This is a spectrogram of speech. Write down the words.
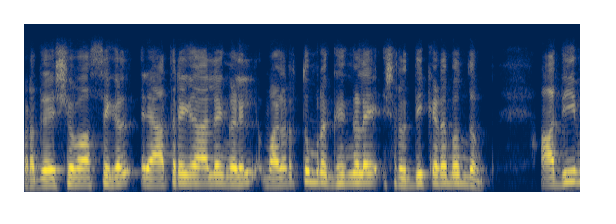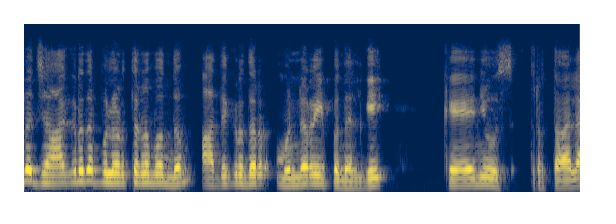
പ്രദേശവാസികൾ രാത്രികാലങ്ങളിൽ വളർത്തുമൃഗങ്ങളെ ശ്രദ്ധിക്കണമെന്നും അതീവ ജാഗ്രത പുലർത്തണമെന്നും അധികൃതർ മുന്നറിയിപ്പ് നൽകി. K news Thrithala.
